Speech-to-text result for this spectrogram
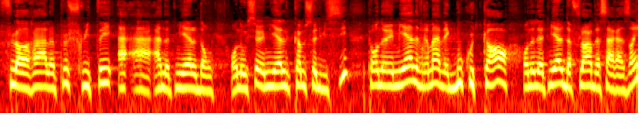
floral, un peu fruité à, à- à notre miel. Donc, on a aussi un miel comme celui-ci, puis on a un miel vraiment avec beaucoup de corps. On a notre miel de fleurs de sarrasin.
